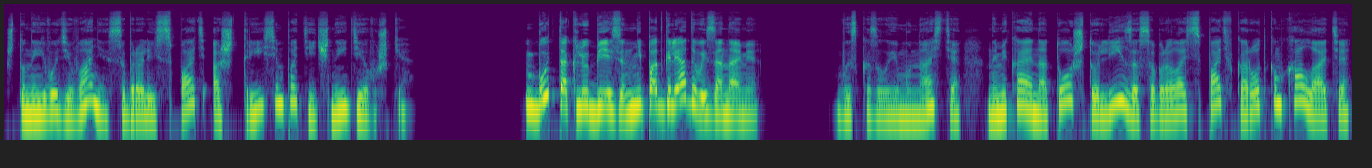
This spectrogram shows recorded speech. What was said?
что на его диване собрались спать аж три симпатичные девушки. «Будь так любезен, не подглядывай за нами!» Высказала ему Настя, намекая на то, что Лиза собралась спать в коротком халате,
